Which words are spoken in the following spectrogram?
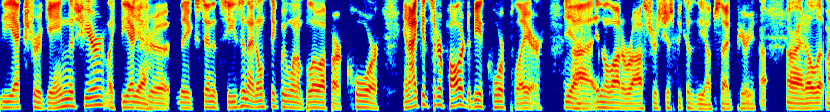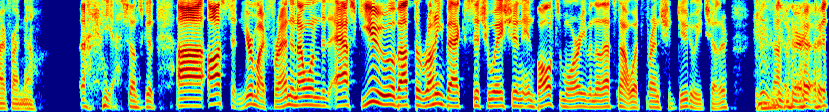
the extra game this year, like the extra yeah. the extended season. I don't think we want to blow up our core, and I consider Pollard to be a core player. Yeah, uh, in a lot of rosters, just because of the upside period. Uh, all right, I'll let my friend know. yeah, sounds good. Uh, Austin, you're my friend, and I wanted to ask you about the running back situation in Baltimore, even though that's not what friends should do to each other. It's not a very good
